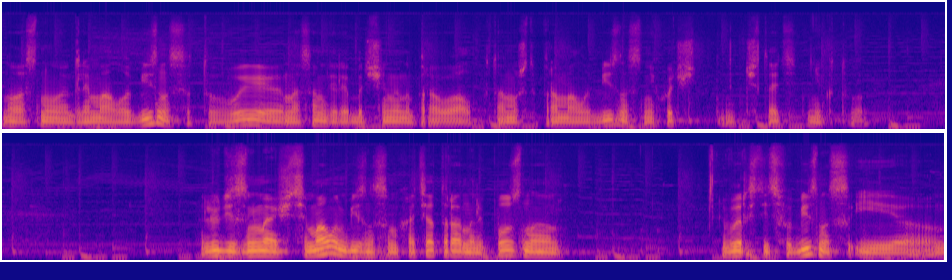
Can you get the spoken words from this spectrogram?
новостное для малого бизнеса, то вы на самом деле обречены на провал, потому что про малый бизнес не хочет читать никто. Люди, занимающиеся малым бизнесом, хотят рано или поздно вырастить свой бизнес и э,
